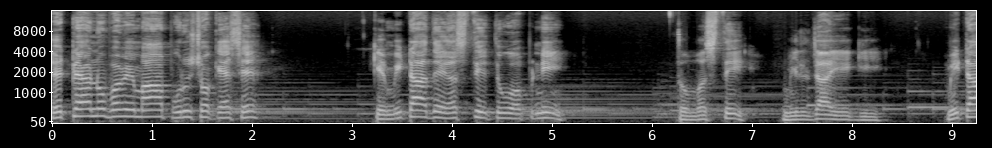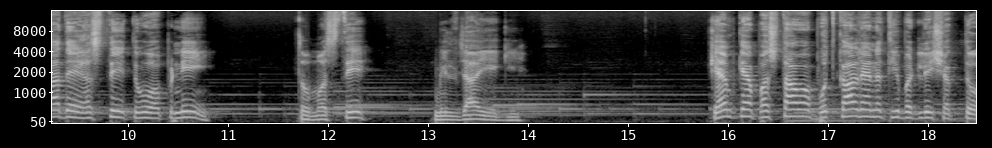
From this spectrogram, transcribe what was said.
એટલે અનુભવી મહાપુરુષો કહેશે કે મિટા દે હસ્તી તું અપની, તો મસ્તી મિલ જાયેગી. મિટા દે હસ્તી તું અપની, તો મસ્તી મિલ જાયેગી. કેમ કે પસ્તાવો ભૂતકાળને નથી બદલી શકતો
